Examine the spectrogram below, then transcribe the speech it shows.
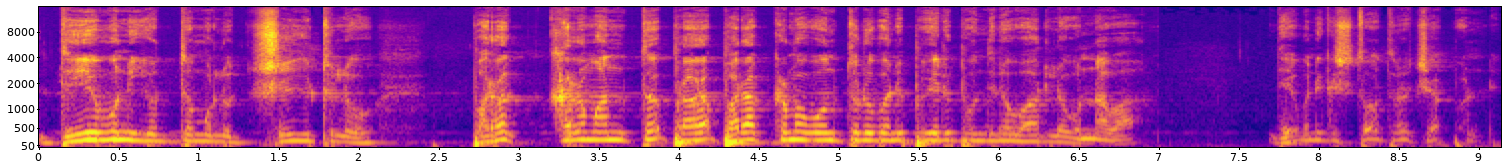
దేవుని యుద్ధములు చేయుటలో పరక్రమంత పరక్రమవంతుడు అని పేరు పొందిన వారిలో ఉన్నావా? దేవునికి స్తోత్రం చెప్పండి.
